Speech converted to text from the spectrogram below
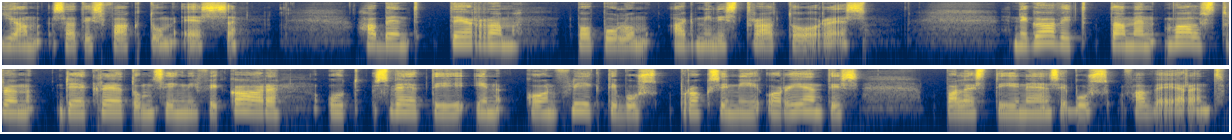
jam satisfactum esse. Habent terram populum administratores – Negavit tamen Wallström decretum significare ut sveti in conflictibus proximi orientis palestinensibus faverent.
